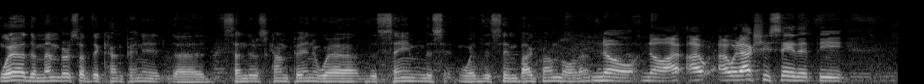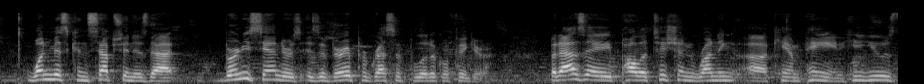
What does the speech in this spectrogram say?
were the members of the campaign, the Sanders campaign, were the same, the same with the same background, or less? No, no. I, I, I would actually say that the one misconception is that Bernie Sanders is a very progressive political figure. But as a politician running a campaign, he used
